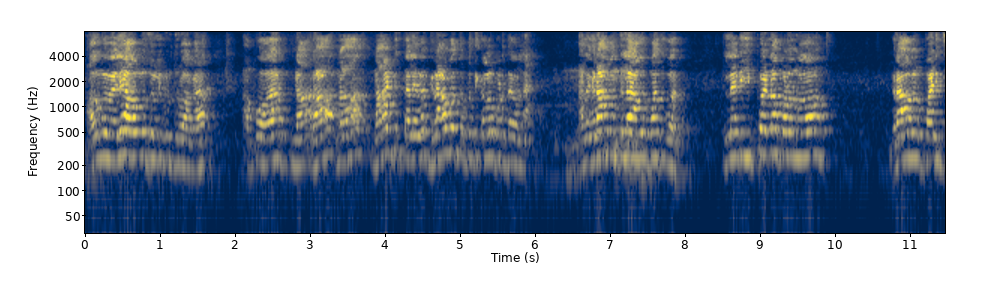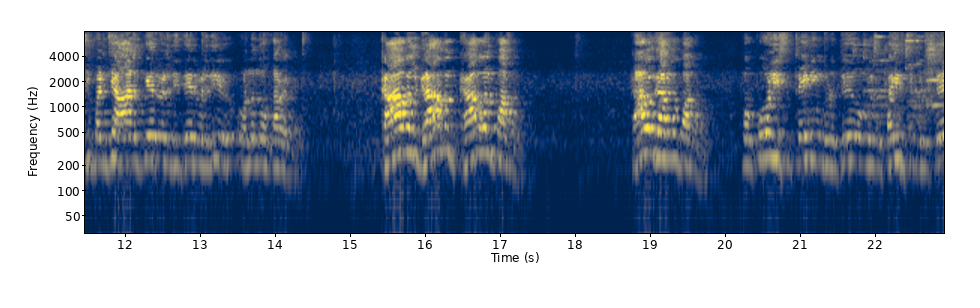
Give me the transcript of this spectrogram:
அவங்க வேலையை அவங்க சொல்லி கொடுத்துருவாங்க. அப்போ நாட்டு தலைவர் கிராமத்தை பற்றி கவலைப்பட தேவையில்ல அந்த கிராமத்தில் அவர் பார்த்துக்குவார் இல்லாட்டி இப்போ என்ன பண்ணணும்? கிராமம் படித்து படித்து ஆளு தேர்வு எழுதி தேர்வு எழுதி ஒன்று வந்து உட்கார வைக்கணும். காவல் கிராம காவல் பார்க்கணும். காவல்காரங்க பார்க்கணும். இப்போ போலீஸ் ட்ரைனிங் கொடுத்து உங்களுக்கு பயிற்சி கொடுத்து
